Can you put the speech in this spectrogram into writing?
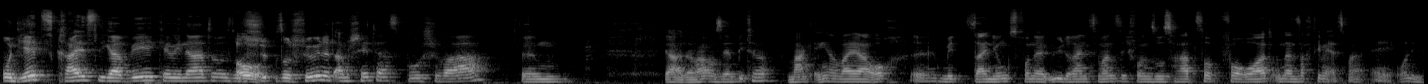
Und jetzt Kreisliga B, Kevinato, so, oh. so schön am Schetters Bourgeois. Ähm, ja, da war auch sehr bitter. Marc Enger war ja auch äh, mit seinen Jungs von der Ü23 von SUS Harzop vor Ort. Und dann sagte er mir erstmal, ey Olli,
